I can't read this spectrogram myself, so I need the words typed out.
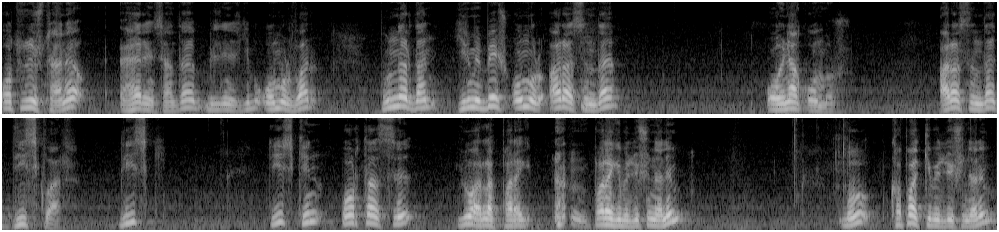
33 tane her insanda bildiğiniz gibi omur var. Bunlardan 25 omur arasında oynak omur. Arasında disk var. Disk, diskin ortası yuvarlak para, para gibi düşünelim. Bu kapak gibi düşünelim.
